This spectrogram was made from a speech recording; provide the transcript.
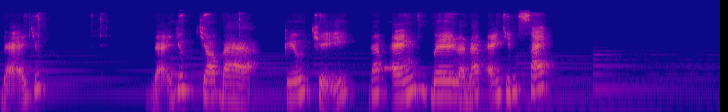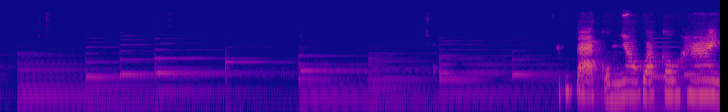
đã giúp đã giúp cho bà kéo chỉ đáp án, B là đáp án chính xác. Cùng nhau qua câu 2.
